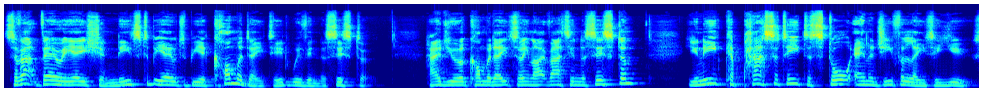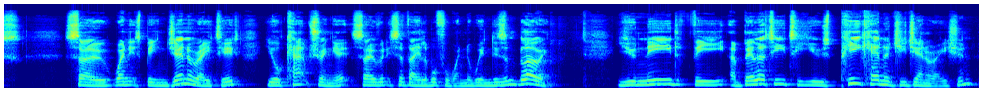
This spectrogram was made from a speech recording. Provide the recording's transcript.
so that variation needs to be able to be accommodated within the system. How do you accommodate something like that in the system? You need capacity to store energy for later use. So when it's being generated, you're capturing it so that it's available for when the wind isn't blowing. You need the ability to use peak energy generation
